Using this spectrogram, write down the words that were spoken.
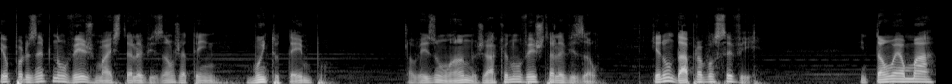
Eu, por exemplo, não vejo mais televisão, já tem muito tempo, talvez um ano já que eu não vejo televisão, que não dá para você ver. Então é uma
